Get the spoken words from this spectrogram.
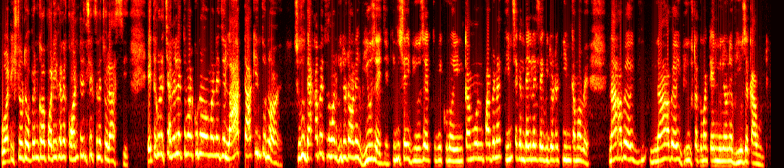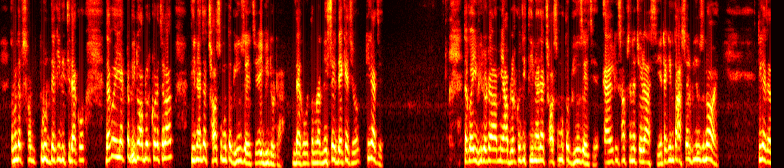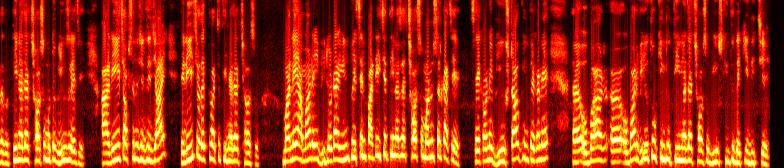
ওয়াট স্টোরটা ওপেন করার পরে এখানে কন্টেন্ট সেকশনে চলে আসছি। এতে করে চ্যানেলে তোমার কোনো মানে যে লাভ তা কিন্তু নয়। শুধু দেখাবে তো তোমার ভিডিওটা অনেক ভিউজ হয়েছে, কিন্তু সেই ভিউজের তুমি কোনো ইনকামও পাবে না। তিন সেকেন্ড দেখলে সেই ভিডিওটা কি ইনকাম হবে? না হবে ওই, না হবে ওই ভিউজটা তোমার টেন মিলিয়নের ভিউজে কাউন্ট তোমাদের সব প্রুফ দেখিয়ে দিচ্ছি, দেখো। দেখো, এই একটা ভিডিও আপলোড করেছিলাম, তিন হাজার ছশো মতো ভিউজ হয়েছে এই ভিডিওটা দেখো, তোমরা নিশ্চয়ই দেখেছ, ঠিক আছে? দেখো, এই ভিডিওটা আমি আপলোড করছি, তিন হাজার ছশো মতো ভিউজ হয়েছে। অ্যালটিস অপশনে চলে আসছি। এটা কিন্তু আসল ভিউজ নয়। ঠিক আছে, দেখো, তিন হাজার ছশো মতো ভিউজ হয়েছে। আর রিচ অপশনে যদি যাই রিচও দেখতে পাচ্ছ তিন হাজার ছশো। মানে আমার এই ভিডিওটা ইমপ্রেশন পাঠিয়েছে তিন হাজার ছশো মানুষের কাছে। সেই কারণে ভিউজটাও কিন্তু এখানে ওভার ওভার ভিউতেও কিন্তু তিন হাজার ছশো ভিউজ কিন্তু দেখিয়ে দিচ্ছে।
